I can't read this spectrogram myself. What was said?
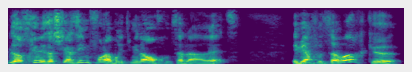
lorsque les Ashkenazim font la Brit Mila en Chutz Haaretz, eh bien, il faut savoir que,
